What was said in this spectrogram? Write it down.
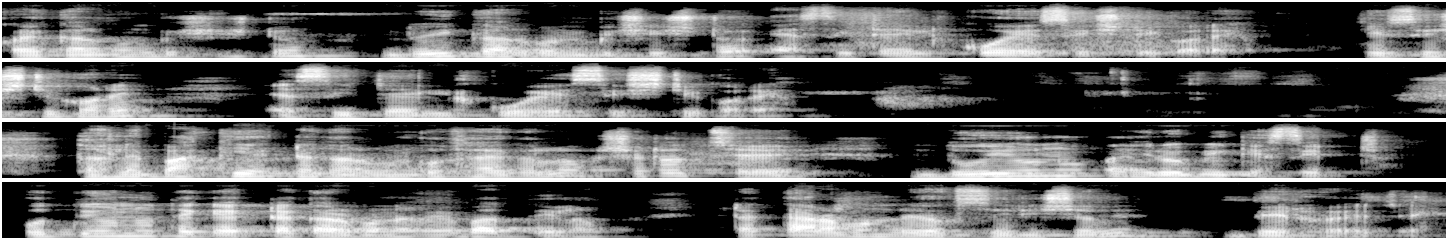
কয় কার্বন বিশিষ্ট? দুই কার্বন বিশিষ্ট অ্যাসিটাইল কোয়ে সৃষ্টি করে। কি সৃষ্টি করে? অ্যাসিটাইল কোয়ে সৃষ্টি করে। তাহলে বাকি একটা কার্বন কোথায় গেল? সেটা হচ্ছে দুই অণু পাইরুবিক অ্যাসিড। প্রতি অণু থেকে একটা কার্বন আমি বাদ দিলাম, এটা কার্বন ডাই অক্সাইড হিসেবে বের হয়ে যায়।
